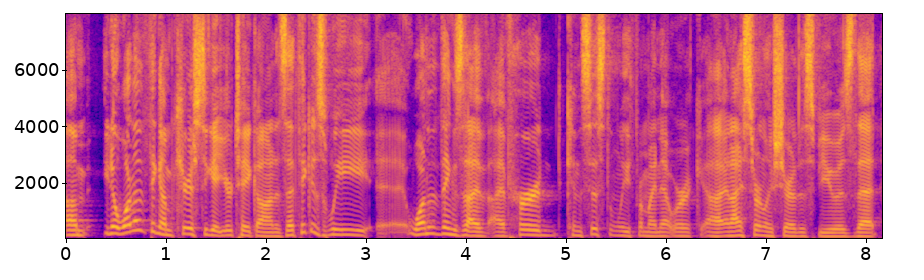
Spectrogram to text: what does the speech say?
um, you know, one other thing I'm curious to get your take on is I think as we, uh, one of the things that I've, I've heard consistently from my network, uh, and I certainly share this view, is that,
